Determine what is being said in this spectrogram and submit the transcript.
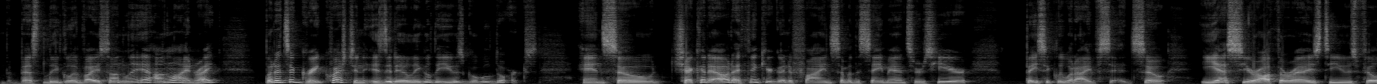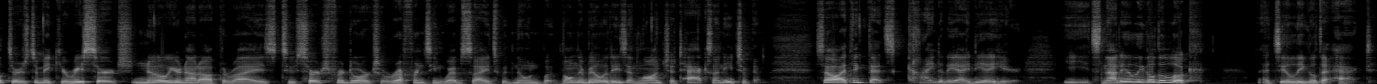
the best legal advice on, online, right? But it's a great question. Is it illegal to use Google Dorks? And so check it out. I think you're going to find some of the same answers here, basically what I've said. So yes, you're authorized to use filters to make your research. No, you're not authorized to search for dorks or referencing websites with known vulnerabilities and launch attacks on each of them. So I think that's kind of the idea here. It's not illegal to look, it's illegal to act.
